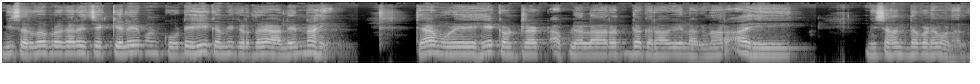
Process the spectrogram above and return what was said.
मी सर्व प्रकारे चेक केले पण कोठेही कमी करता आले नाही. त्यामुळे हे कॉन्ट्रॅक्ट आपल्याला रद्द करावे लागणार आहे. मी शांतपणे म्हणालो.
